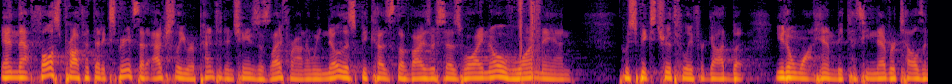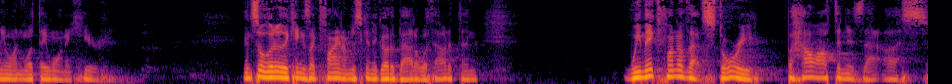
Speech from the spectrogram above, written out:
And that false prophet that experienced that actually repented and changed his life around. And we know this because the advisor says, well, I know of one man who speaks truthfully for God, but you don't want him because he never tells anyone what they want to hear. And so literally king's like, fine, I'm just going to go to battle without it then. We make fun of that story, but how often is that us?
